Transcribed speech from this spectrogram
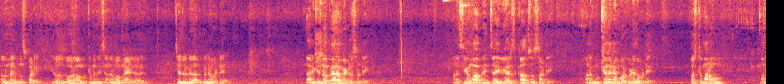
పలమనేరు మున్సిపాలిటీ. ఈరోజు గౌరవ ముఖ్యమంత్రి చంద్రబాబు నాయుడు గారు చేతుల మీద అందుకున్నామంటే దానికి ఎన్నో పారామీటర్స్ ఉంటాయి. మన సీఎం ఆఫీస్ నుంచి ఐవీఆర్స్ కాల్స్ వస్తుంటాయి. మనకు ముఖ్యంగా నేను కోరుకునేది ఒకటే. ఫస్ట్ మనం మన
